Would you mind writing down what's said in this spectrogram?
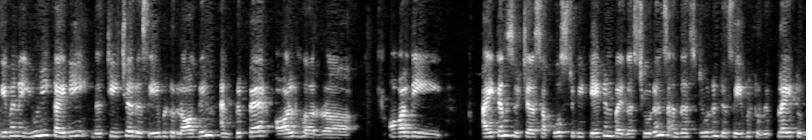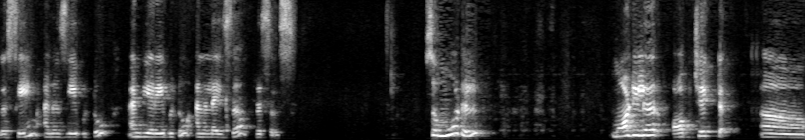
given a unique ID, the teacher is able to log in and prepare all her, uh, all the items which are supposed to be taken by the students and the student is able to reply to the same and is able to, and we are able to analyze the results. So Moodle, modular object uh,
